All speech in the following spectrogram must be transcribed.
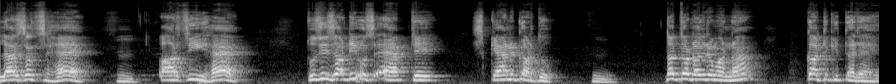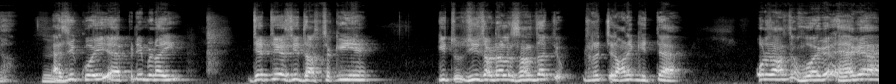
ਲਾਇਸੈਂਸ ਹੈ ਹੂੰ। ਆਰਸੀ ਹੈ ਤੁਸੀਂ ਸਾਡੀ ਉਸ ਐਪ ਤੇ ਸਕੈਨ ਕਰ ਦਿਓ। ਹੂੰ। ਤਾਂ ਤੁਹਾਡਾ ਜੁਰਮਾਨਾ ਘੱਟ ਕੀਤਾ ਜਾਏਗਾ। ਐਸੀ ਕੋਈ ਐਪ ਨਹੀਂ ਬਣਾਈ। ਜਿੱਥੇ ਅਸੀਂ ਦੱਸ ਸਕੀਏ ਕਿ ਤੁਸੀਂ ਸਾਡਾ ਲਾਇਸੈਂਸ ਦਾ ਜਿਹੜਾ ਚਲਾਨ ਕੀਤਾ ਹੈ, ਉਹ ਲਾਇਸੈਂਸ ਹੋਏਗਾ ਹੈਗਾ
